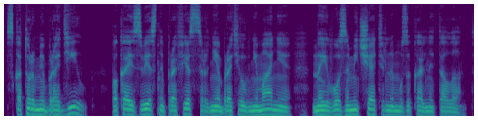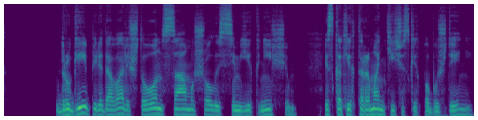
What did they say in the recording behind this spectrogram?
с которыми бродил — пока известный профессор не обратил внимания на его замечательный музыкальный талант. Другие передавали, что он сам ушел из семьи к нищим, из каких-то романтических побуждений.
